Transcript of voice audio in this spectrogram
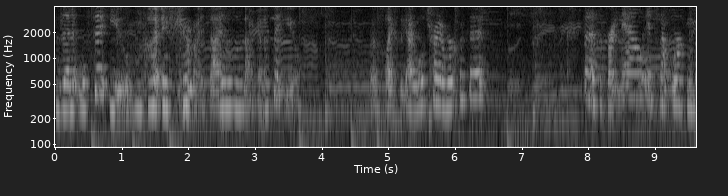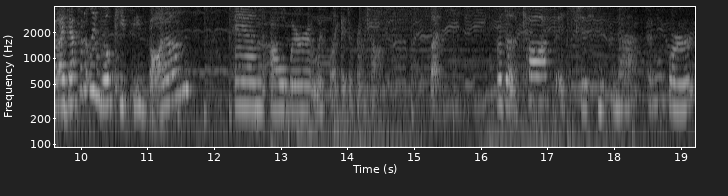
then it will fit you. But if you're my size, this is not gonna fit you. Most likely I will try to work with it. But as of right now, it's not working. But I definitely will keep these bottoms and I'll wear it with like a different top. But for the top, it's just not gonna work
